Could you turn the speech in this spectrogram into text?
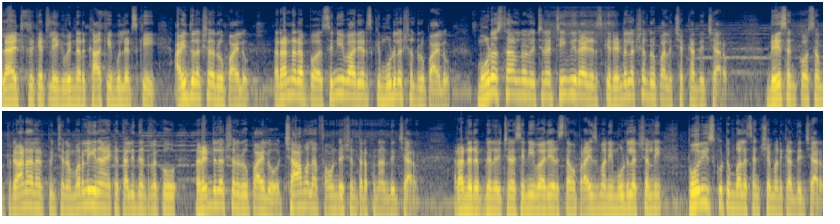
ఎలైట్ క్రికెట్ లీగ్ విన్నర్ కాకి బుల్లెట్స్కి ఐదు లక్షల రూపాయలు రన్నర్ అప్ సినీ వారియర్స్కి మూడు లక్షల రూపాయలు మూడో స్థానంలో నిలిచిన టీవీ రైడర్స్కి రెండు లక్షల రూపాయల చెక్ అందించారు. దేశం కోసం ప్రాణాలు అర్పించిన మురళీ నాయక తల్లిదండ్రులకు రెండు లక్షల రూపాయలు చామల ఫౌండేషన్ తరఫున అందించారు. రన్నరప్గా నిలిచిన సినీ వారియర్స్ తమ ప్రైజ్ మనీ మూడు లక్షల్ని పోలీస్ కుటుంబాల సంక్షేమానికి అందించారు.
